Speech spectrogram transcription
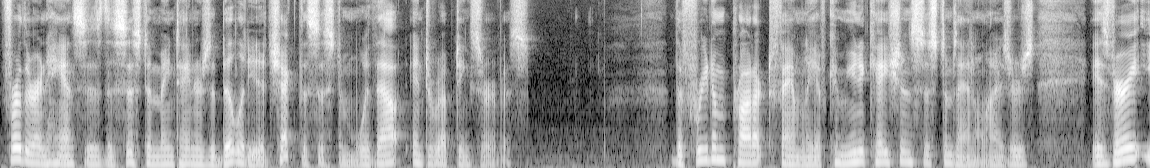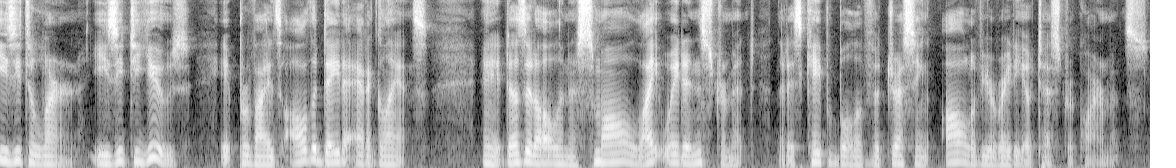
further enhances the system maintainer's ability to check the system without interrupting service. The Freedom product family of communication systems analyzers is very easy to learn, easy to use. It provides all the data at a glance, and it does it all in a small, lightweight instrument that is capable of addressing all of your radio test requirements.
